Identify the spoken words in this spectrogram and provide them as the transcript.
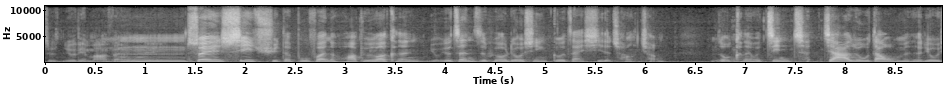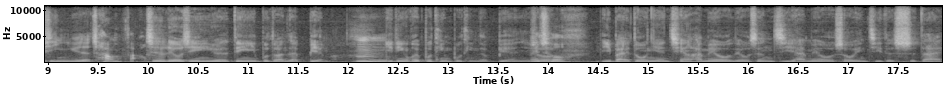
就有点麻烦。嗯嗯，所以戏曲的部分的话，比如说可能有一阵子，比如流行歌仔戏的唱腔，那种可能会进程加入到我们的流行音乐的唱法。其实流行音乐的定义不断在变嘛，嗯，一定会不停不停的变。没错，一百多年前还没有留声机、还没有收音机的时代，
